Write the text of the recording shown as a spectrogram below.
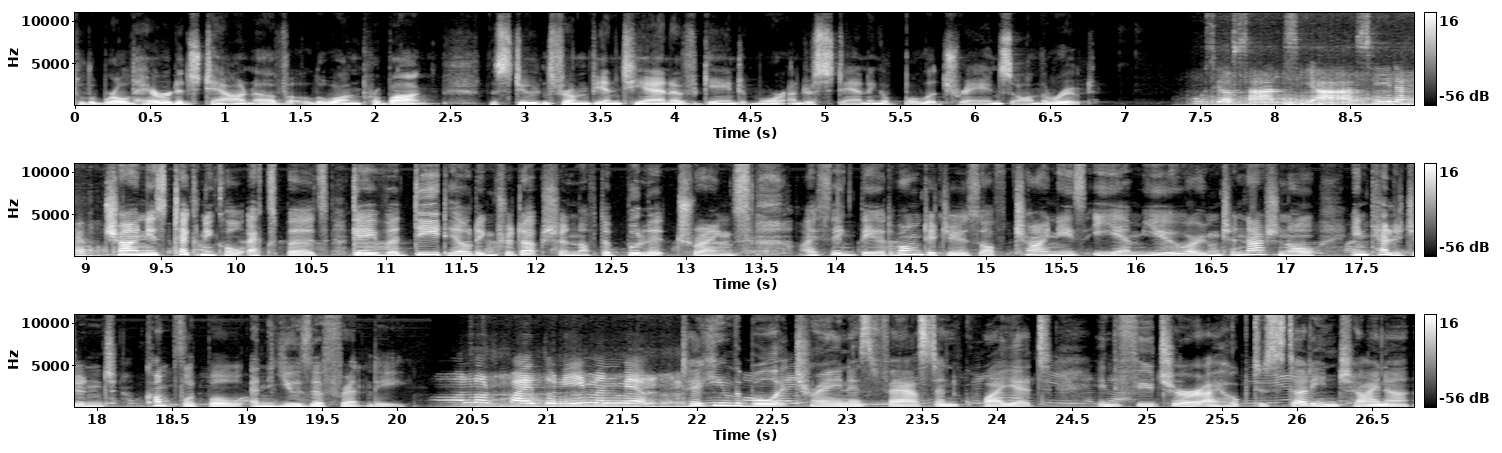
to the World Heritage town of Luang Prabang. The students from Vientiane have gained more understanding of bullet trains on the route. Chinese technical experts gave a detailed introduction of the bullet trains. I think the advantages of Chinese EMU are international, intelligent, comfortable, and user friendly. Taking the bullet train is fast and quiet. In the future, I hope to study in China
